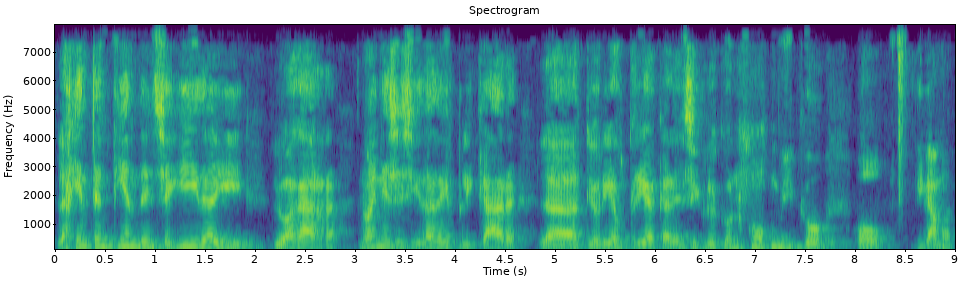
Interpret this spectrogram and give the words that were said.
la gente entiende enseguida y lo agarra. No hay necesidad de explicar la teoría austríaca del ciclo económico o, digamos,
